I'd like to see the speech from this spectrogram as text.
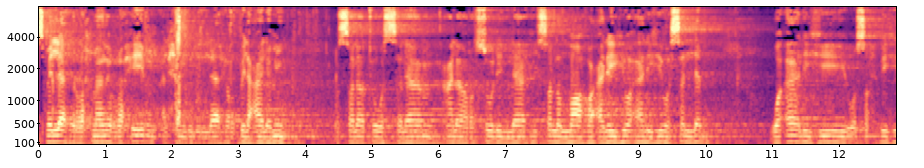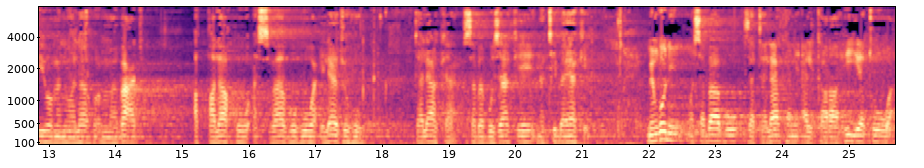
بسم الله الرحمن الرحيم. الحمد لله رب العالمين. والصلاة والسلام على رسول الله صلى الله عليه وآله وسلم وآله وصحبه ومن والاه. أما بعد الطلاق أسبابه وعلاجه. talaka sababu zake na tiba yake miongoni mwa sababu za talaka ni alkarahiyatu wa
